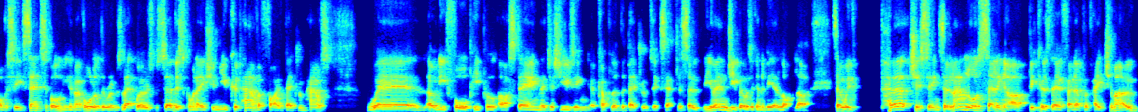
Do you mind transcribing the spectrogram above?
obviously sensible. You're going to have all of the rooms let. Whereas with service accommodation, you could have a five bedroom house where only four people are staying. They're just using a couple of the bedrooms, etc. So your energy bills are going to be a lot lower. So with purchasing, so landlords selling up because they're fed up of HMO,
